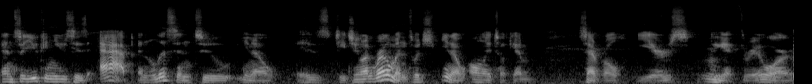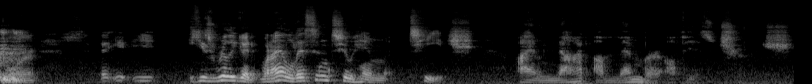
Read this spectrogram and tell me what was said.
And so you can use his app and listen to, you know, his teaching on Romans, which, you know, only took him several years to Mm. get through, or, or y- he's really good. When I listen to him teach, I am not a member of his church.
